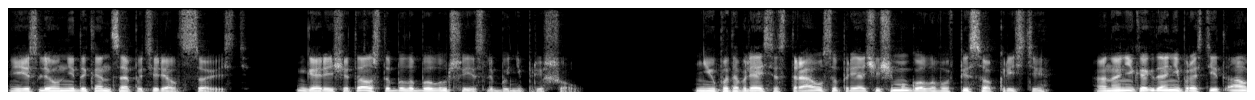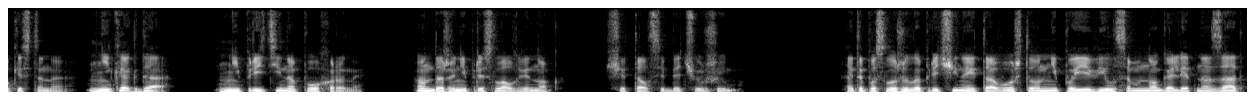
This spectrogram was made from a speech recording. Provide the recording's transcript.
Если он не до конца потерял совесть. Гарри считал, что было бы лучше, если бы не пришел. Не уподобляйся страусу, прячущему голову в песок, Кристи. Она никогда не простит Алкистона. Никогда. Не прийти на похороны. Он даже не прислал венок. Считал себя чужим. Это послужило причиной того, что он не появился много лет назад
